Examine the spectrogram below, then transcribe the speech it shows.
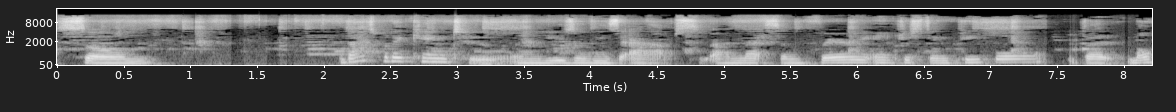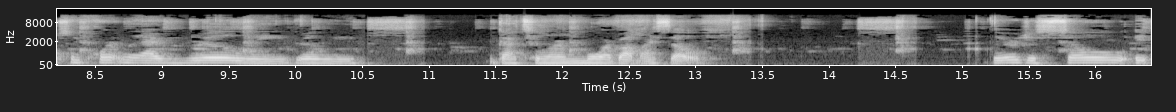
So that's what it came to in using these apps. I met some very interesting people but most importantly i really really got to learn more about myself. They're just so it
